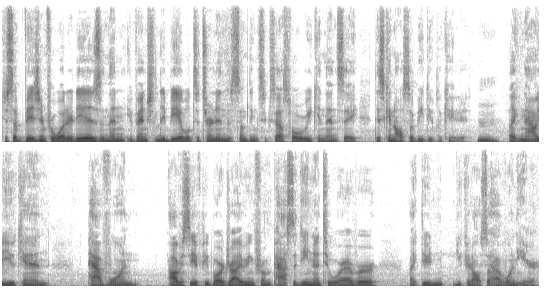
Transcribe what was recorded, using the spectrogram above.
just a vision for what it is, and then eventually be able to turn into something successful where we can then say this can also be duplicated. Hmm. Like now you can have one. Obviously, if people are driving from Pasadena to wherever, like, dude, you could also have one here.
